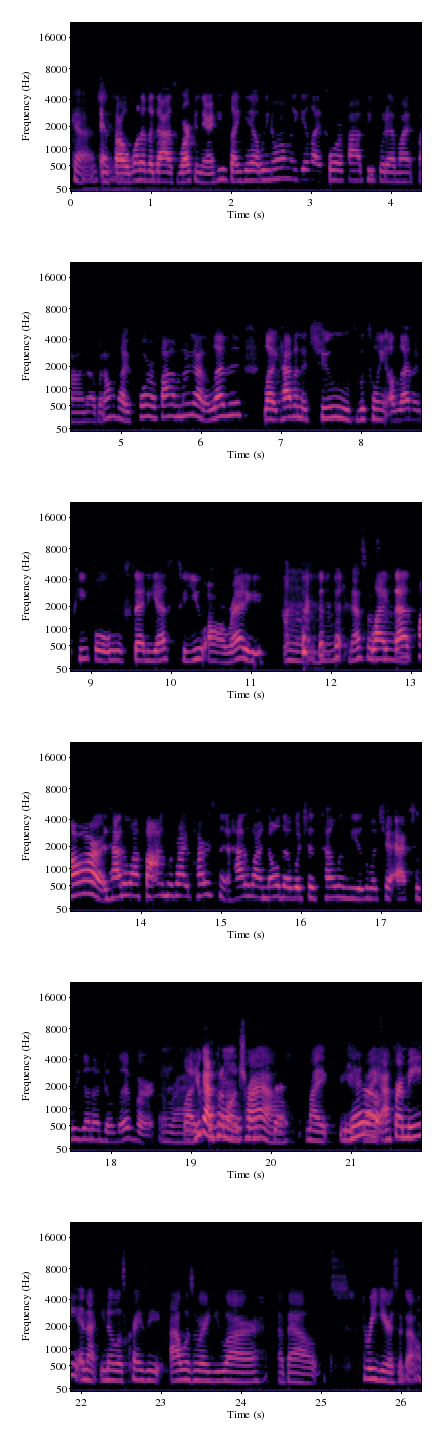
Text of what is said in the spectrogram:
Gotcha. And so one of the guys working there, he's like, "Yeah, we normally get like four or five people that might sign up." And I was like, four or five, and I got eleven. Like having to choose between eleven people who've said yes to you already. Mm-hmm. That's like up. that's hard. How do I find the right person? How do I know that what you're telling me is what you're actually gonna deliver? Right. Like you got to put them on trial. That, like yeah, like for me, and I, you know what's crazy? I was where you are about three years ago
